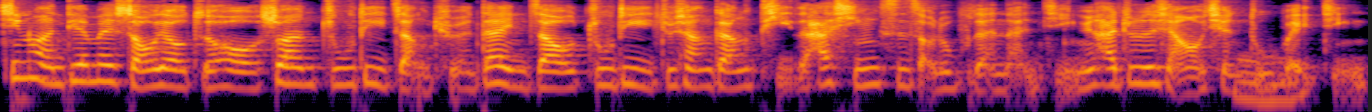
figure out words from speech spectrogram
金銮殿被烧掉之后，虽然朱棣掌权，但你知道朱棣就像刚刚提的，他心思早就不在南京，因为他就是想要迁都北京。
